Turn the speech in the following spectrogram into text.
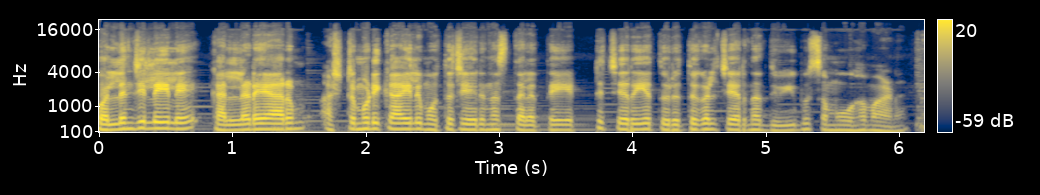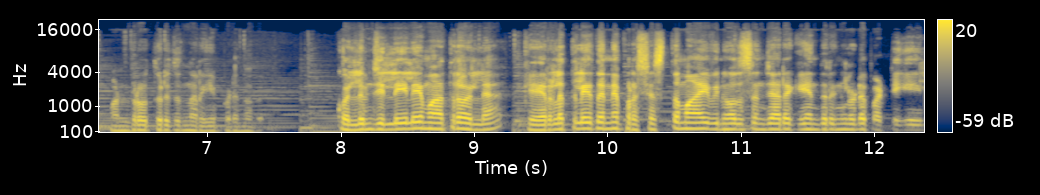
കൊല്ലം ജില്ലയിലെ കല്ലടയാറും അഷ്ടമുടിക്കായലും ഒത്തുചേരുന്ന സ്ഥലത്തെ എട്ട് ചെറിയ തുരുത്തുകൾ ചേർന്ന ദ്വീപ് സമൂഹമാണ് മൺട്രോ തുരുത്ത് എന്നറിയപ്പെടുന്നത്. കൊല്ലം ജില്ലയിലെ മാത്രമല്ല കേരളത്തിലെ തന്നെ പ്രശസ്തമായ വിനോദസഞ്ചാര കേന്ദ്രങ്ങളുടെ പട്ടികയിൽ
